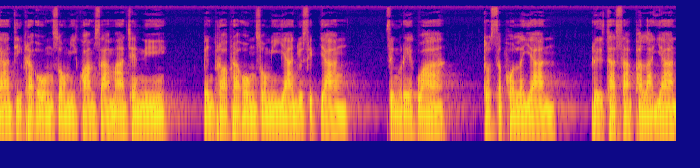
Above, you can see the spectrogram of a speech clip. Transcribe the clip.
การที่พระองค์ทรงมีความสามารถเช่นนี้ เป็นเพราะพระองค์ทรงมียานอยู่สิบอย่าง ซึ่งเรียกว่า ทศพลยาน หรือทัศพลยาน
